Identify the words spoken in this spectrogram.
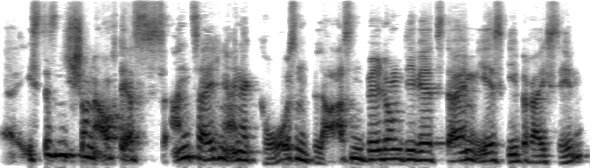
Äh, ist das nicht schon auch das Anzeichen einer großen Blasenbildung, die wir jetzt da im ESG-Bereich sehen?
